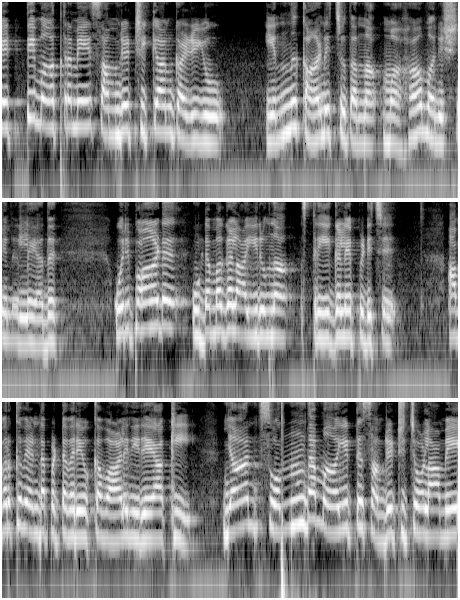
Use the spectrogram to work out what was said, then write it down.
കെട്ടി മാത്രമേ സംരക്ഷിക്കാൻ കഴിയൂ എന്ന് കാണിച്ചു തന്ന മഹാമനുഷ്യനല്ലേ അത്. ഒരുപാട് ഉടമകളായിരുന്ന സ്ത്രീകളെ പിടിച്ച് അവർക്ക് വേണ്ടപ്പെട്ടവരെയൊക്കെ വാളിനിരയാക്കി ഞാൻ സ്വന്തമായിട്ട് സംരക്ഷിച്ചോളാമേ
